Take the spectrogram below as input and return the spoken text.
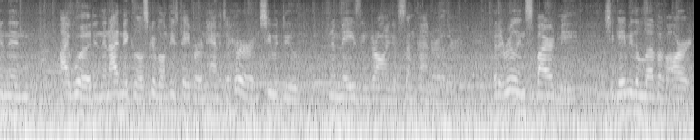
And then I would, and then I'd make a little scribble on a piece of paper and hand it to her, and she would do an amazing drawing of some kind or other. But it really inspired me. She gave me the love of art.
